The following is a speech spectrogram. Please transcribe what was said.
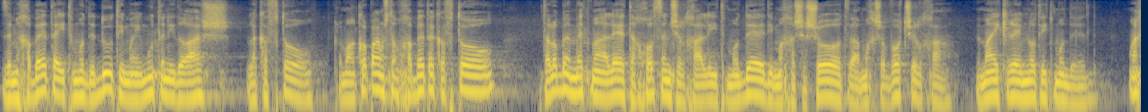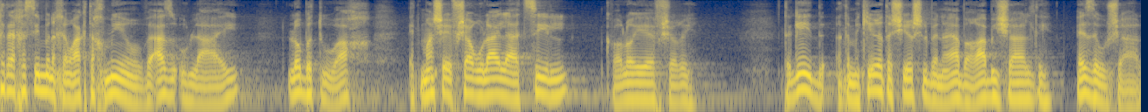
זה מכבה את ההתמודדות עם העימות הנדרש לכפתור. כלומר, כל פעם שאתה מכבה את הכפתור, אתה לא באמת מעלה את החוסן שלך להתמודד עם החששות והמחשבות שלך. ומה יקרה אם לא תתמודד? מערכת היחסים ביניכם רק תחמיר, ואז אולי, לא בטוח, את מה שאפשר אולי להציל, כבר לא יהיה אפשרי. תגיד, אתה מכיר את השיר של בניה ברבי? שאלתי. איזה הוא שאל?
